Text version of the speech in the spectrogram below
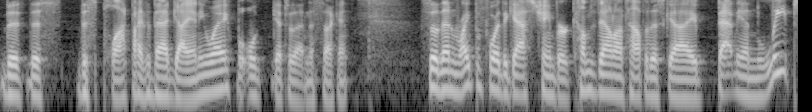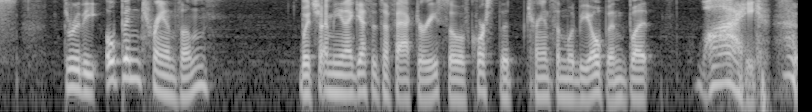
the, this this plot by the bad guy anyway, but we'll get to that in a second. So then right before the gas chamber comes down on top of this guy, Batman leaps through the open transom, which I mean, I guess it's a factory, so of course the transom would be open, but why?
